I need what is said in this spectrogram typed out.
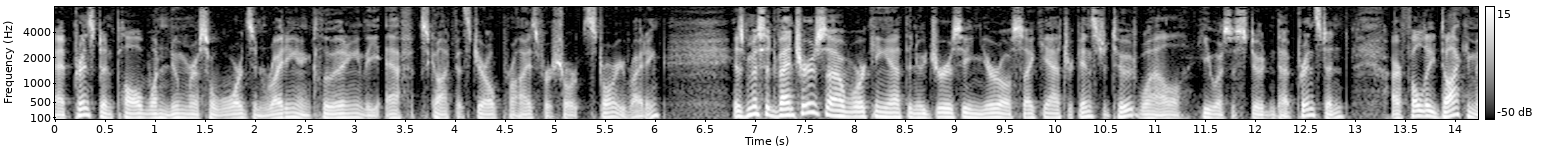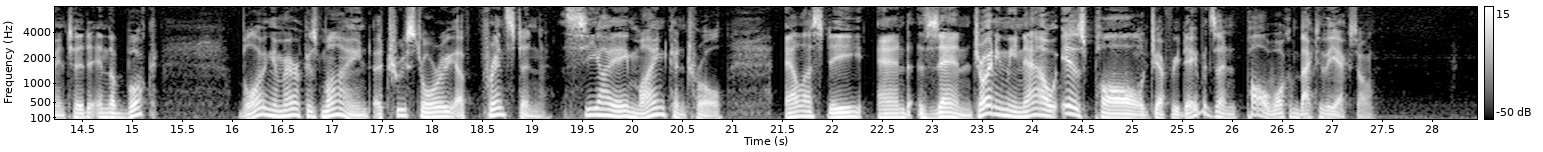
At Princeton, Paul won numerous awards in writing, including the F. Scott Fitzgerald Prize for Short Story Writing. His misadventures uh, working at the New Jersey Neuropsychiatric Institute while he was a student at Princeton are fully documented in the book Blowing America's Mind A True Story of Princeton CIA Mind Control LSD, and Zen. Joining me now is Paul Jeffrey Davids. And Paul, welcome back to the X Zone.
